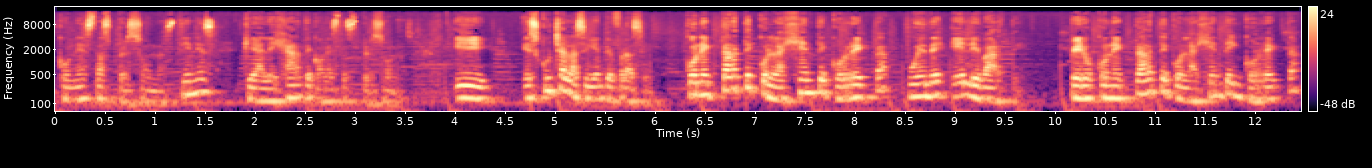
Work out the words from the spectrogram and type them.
con estas personas. Tienes que alejarte con estas personas. Y escucha la siguiente frase. Conectarte con la gente correcta puede elevarte, pero conectarte con la gente incorrecta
